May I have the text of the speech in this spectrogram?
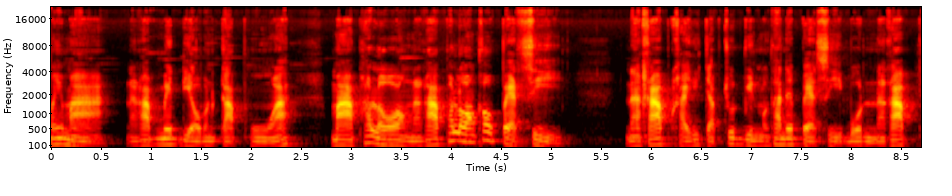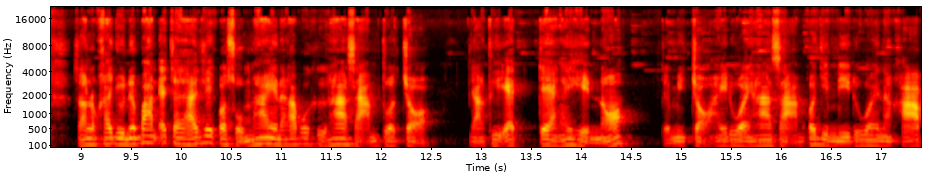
ไม่มา นะครับ เม็ดเดียวมันกลับหัว มาพระรองนะครับพระรองเข้าแปดสี่นะครับ ใครที่จับชุดวินบางท่านได้ 8 4 บนนะครับสำหรับใครอยู่ในบ้านแอดจะใช้เลขผสมให้นะครับ ก็คือ 5 3 ตัวเจาะอย่างที่แอดแจ้งให้เห็นเนาะจะมีเจาะให้ด้วย 5 3 ก็ยินดีด้วยนะครับ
